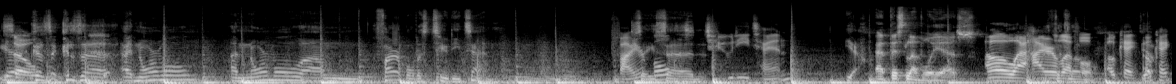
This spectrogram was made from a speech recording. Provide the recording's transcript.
Yeah, So- because because a, a normal a normal um, firebolt is 2d10. firebolt said- is 2d10? Yeah. At this level, yes. Oh, at higher Fifth level. level. Okay, Yep. okay.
